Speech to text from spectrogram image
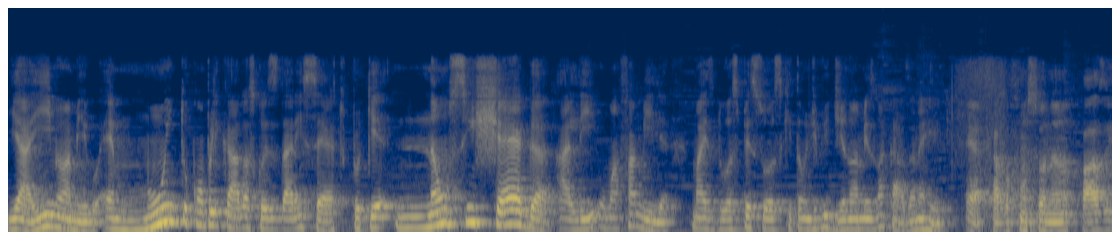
E aí, meu amigo, é muito complicado as coisas darem certo, porque não se enxerga ali uma família, mas duas pessoas que estão dividindo a mesma casa, né, Rick? É, acaba funcionando quase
